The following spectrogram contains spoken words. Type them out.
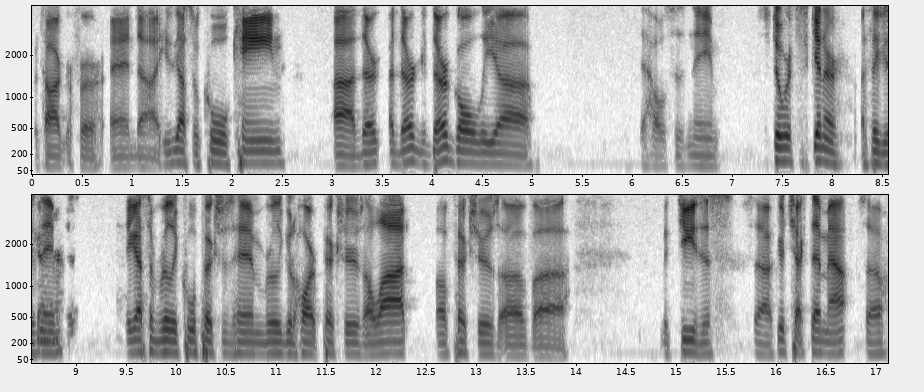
photographer, and uh, he's got some cool Kane. Uh, their their their goalie. Uh, the hell's his name? Stuart Skinner, I think his name Skinner. is. They got some really cool pictures of him. Really good heart pictures. A lot of pictures of uh, McJesus. So go check them out. So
